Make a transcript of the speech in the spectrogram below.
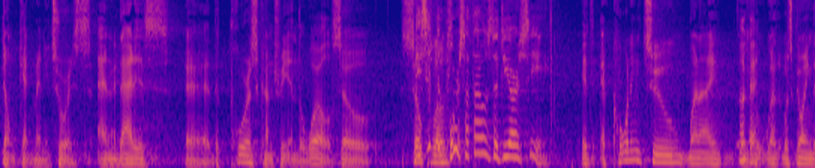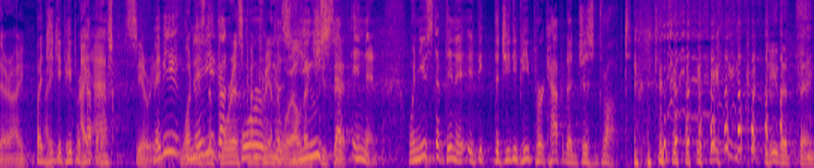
don't get many tourists, and right. that is uh, the poorest country in the world. So so is close. It the poorest? I thought it was the DRC. It, according to when I okay. was going there, I by GDP per capita. I asked Siri, maybe what maybe is the poorest country in the world? You and she stepped said, in it. When you stepped in it, it the GDP per capita just dropped. it could be the thing.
